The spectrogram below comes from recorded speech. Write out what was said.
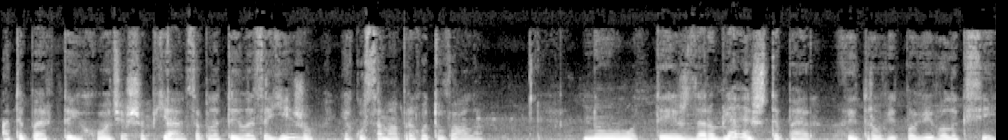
А тепер ти хочеш, щоб я заплатила за їжу, яку сама приготувала? Ну, ти ж заробляєш тепер, хитро відповів Олексій,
